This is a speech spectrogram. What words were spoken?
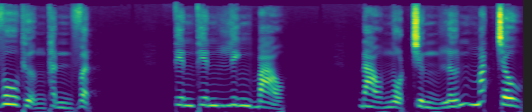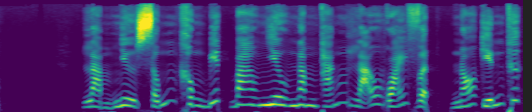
vô thượng thần vật. Tiên thiên linh bảo. Đào ngột trừng lớn mắt châu. Làm như sống không biết bao nhiêu năm tháng lão quái vật. Nó kiến thức.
